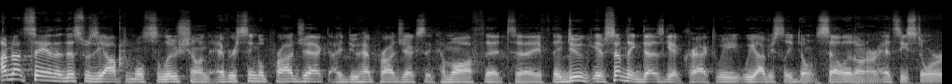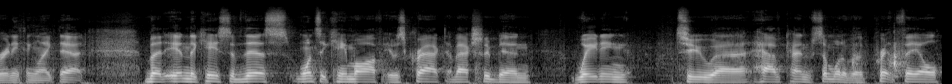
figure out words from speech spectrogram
I'm not saying that this was the optimal solution on every single project. I do have projects that come off that uh, if they do, if something does get cracked, we, we obviously don't sell it on our Etsy store or anything like that. But in the case of this, once it came off, it was cracked. I've actually been waiting to uh, have kind of somewhat of a print fail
